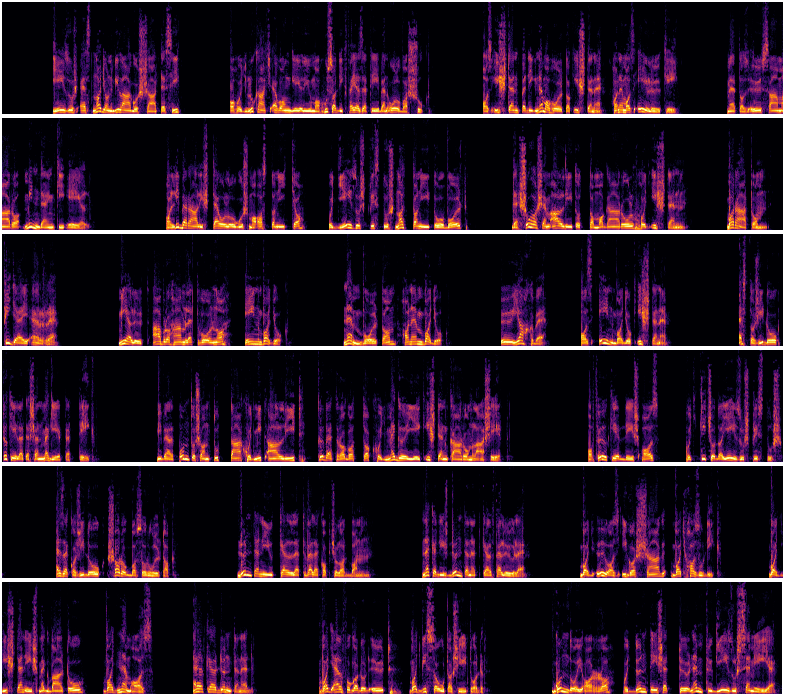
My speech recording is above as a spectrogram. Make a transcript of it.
Jézus ezt nagyon világossá teszi, ahogy Lukács evangéliuma 20. fejezetében olvassuk. Az Isten pedig nem a holtak Istene, hanem az élőké, mert az ő számára mindenki él. A liberális teológus ma azt tanítja, hogy Jézus Krisztus nagy tanító volt, de sohasem állította magáról, hogy Isten. Barátom, figyelj erre! Mielőtt Ábrahám lett volna, én vagyok. Nem voltam, hanem vagyok. Ő Jahve, az én vagyok Istene. Ezt a zsidók tökéletesen megértették. Mivel pontosan tudták, hogy mit állít, követ ragadtak, hogy megöljék Isten káromlásért. A fő kérdés az, hogy kicsoda Jézus Krisztus. ezek a zsidók sarokba szorultak. Dönteniük kellett vele kapcsolatban. Neked is döntened kell felőle. Vagy ő az igazság, vagy hazudik. Vagy Isten és megváltó, vagy nem az. El kell döntened. Vagy elfogadod őt, vagy visszautasítod. Gondolj arra, hogy döntésedtől nem függ Jézus személye.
